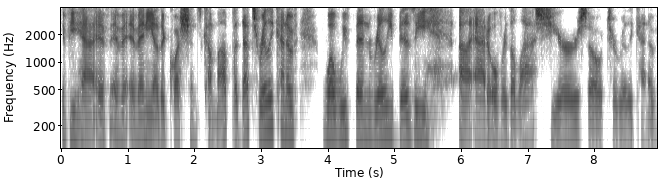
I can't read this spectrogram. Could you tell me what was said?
if you have if, if, if any other questions come up. But that's really kind of what we've been really busy uh, at over the last year or so to really kind of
